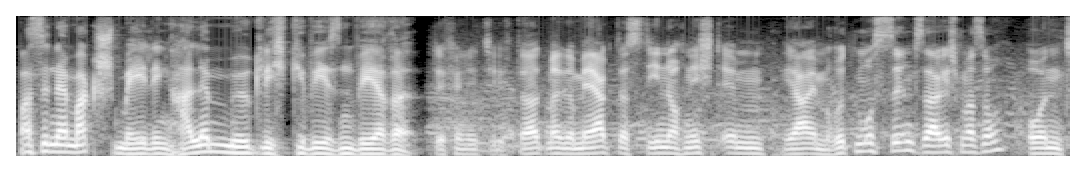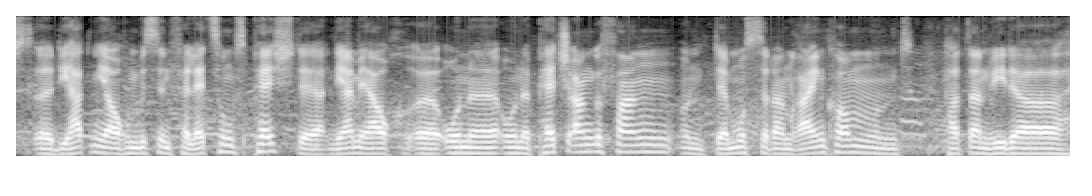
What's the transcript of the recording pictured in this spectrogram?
was in der Max-Schmeling-Halle möglich gewesen wäre. Definitiv. Da hat man gemerkt, dass die noch nicht im, ja, im Rhythmus sind, sage ich mal so. Und äh, die hatten ja auch ein bisschen Verletzungspech. Der, die haben ja auch äh, ohne, ohne Patch angefangen und der musste dann reinkommen und hat dann wieder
